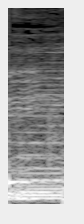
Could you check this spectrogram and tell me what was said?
be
